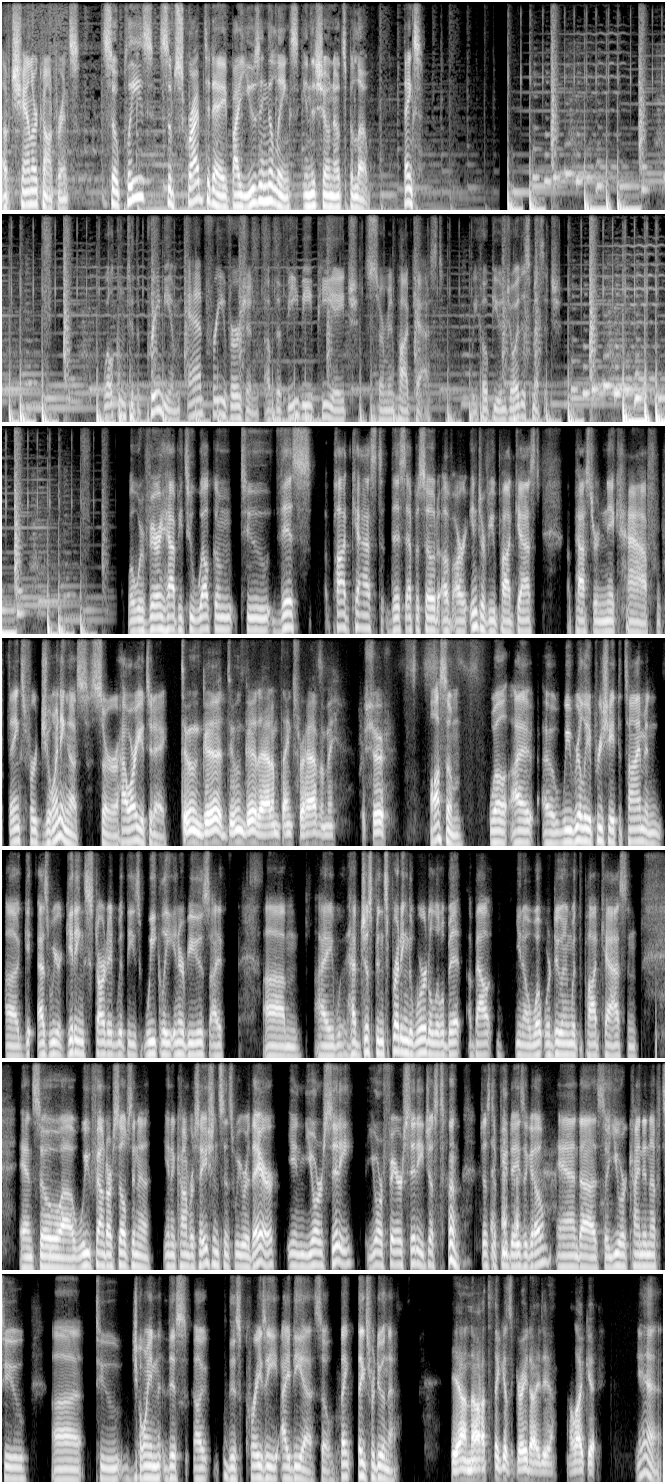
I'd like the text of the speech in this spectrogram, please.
of Chandler Conference. So please subscribe today by using the links in the show notes below. Thanks. Welcome to the premium ad free version of the VBPH Sermon Podcast. We hope you enjoy this message. Well, we're very happy to welcome to this podcast, this episode of our interview podcast, Pastor Nick Haff. Thanks for joining us, sir. How are you today? Doing good, doing good, Adam. Thanks for having me, for sure. Awesome. Well, I uh, we really appreciate the time, and uh, get, as we are getting started with these weekly interviews, I um, I have just been spreading the word a little bit about you know what we're doing with the podcast, and and so uh, we found ourselves in a in a conversation since we were there in your city, your fair city, just just a few days ago, and uh, so you were kind enough to uh, to join this uh, this crazy idea. So thank, thanks for doing that. Yeah, no, I think it's a great idea. I like it. Yeah.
